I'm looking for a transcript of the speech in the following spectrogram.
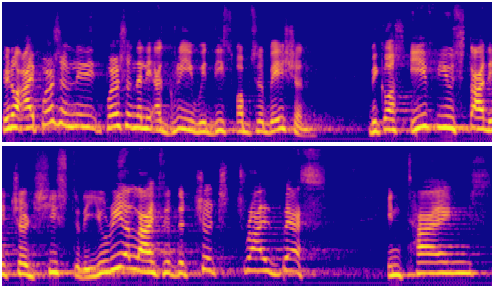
You know, I personally, personally agree with this observation because if you study church history, you realize that the church thrived best in times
